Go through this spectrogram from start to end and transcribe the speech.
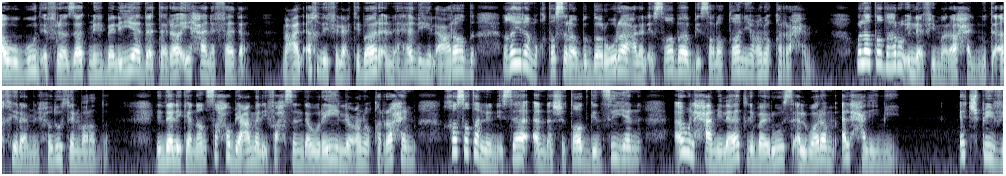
أو وجود إفرازات مهبلية ذات رائحة نفاذة مع الأخذ في الاعتبار أن هذه الأعراض غير مقتصرة بالضرورة على الإصابة بسرطان عنق الرحم ولا تظهر إلا في مراحل متأخرة من حدوث المرض. لذلك ننصح بعمل فحص دوري لعنق الرحم خاصة للنساء النشطات جنسيا أو الحاملات لفيروس الورم الحليمي. HPV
